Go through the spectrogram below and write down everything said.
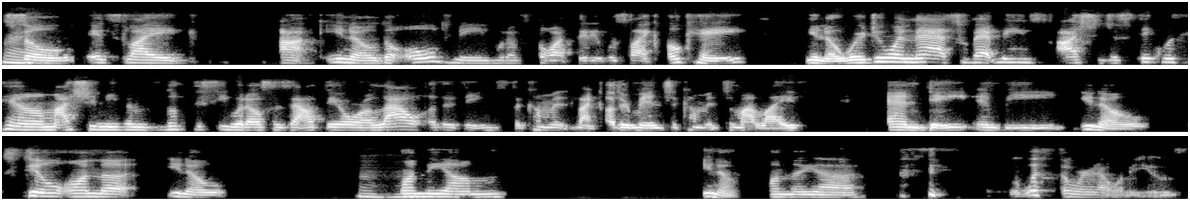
Right. So it's like, uh, you know, the old me would have thought that it was like, okay, you know, we're doing that. So that means I should just stick with him. I shouldn't even look to see what else is out there or allow other things to come in, like other men to come into my life and date and be, you know, still on the, you know, mm-hmm. on the, um, you know, on the, uh, what's the word I want to use?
